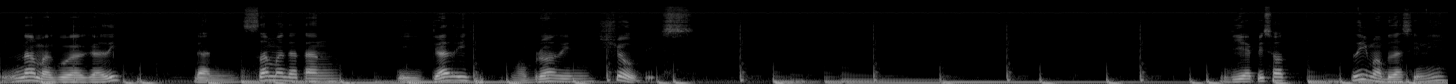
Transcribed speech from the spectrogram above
nama gue Galih dan selamat datang di Galih Ngobrolin Showbiz. Di episode 15 ini,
